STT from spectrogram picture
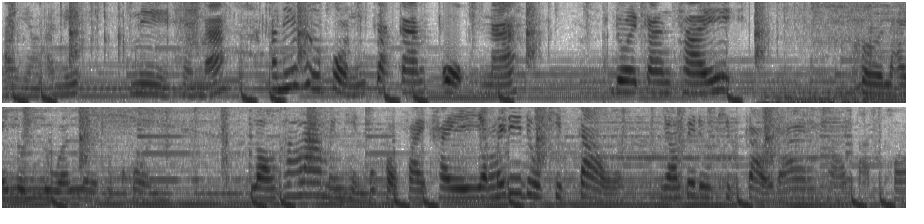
อะอย่างอันนี้นี่เห็นไหมอันนี้คือผลจากการอบนะ โดยการใช้เพอร์ไลท์ล้วนๆเลยทุกคน ลองข้างล่างเป็นเห็นภูเขาไฟใคร ยังไม่ได้ดูคลิปเก่า ย้อนไปดูคลิปเก่าได้นะคะตัดข้อ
